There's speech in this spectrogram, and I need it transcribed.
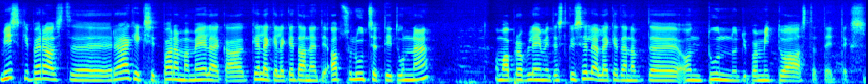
miskipärast äh, räägiksid parema meelega kellelegi, keda nad absoluutselt ei tunne oma probleemidest, kui sellele, keda nad äh, on tundnud juba mitu aastat näiteks.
